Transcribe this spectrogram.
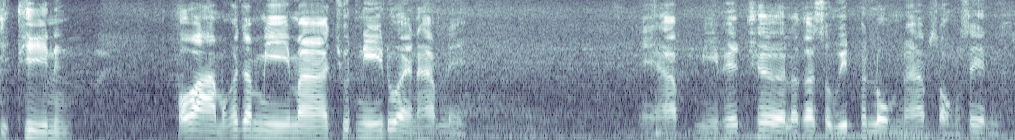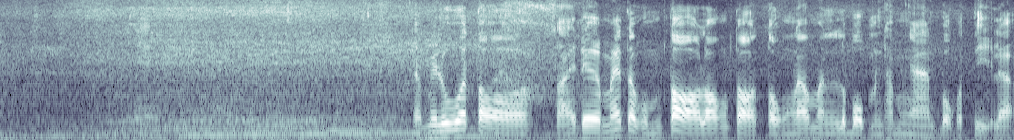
อีกทีหนึ่งเพราะว่ามันก็จะมีมาชุดนี้ด้วยนะครับนี่ นี่ครับ มีเพชเชอร์ แล้วก็สวิตช์พัดลมนะครับสองเส้นแต่ไม่รู้ว่าต่อสายเดิมไหมแต่ผมต่อลองต่อตรงแล้วมันระบบมันทำงานปกติแล้ว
